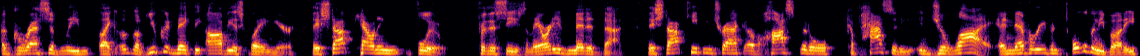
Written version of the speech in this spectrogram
aggressively like, oh, look, you could make the obvious claim here. They stopped counting flu for the season. They already admitted that. They stopped keeping track of hospital capacity in July and never even told anybody.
